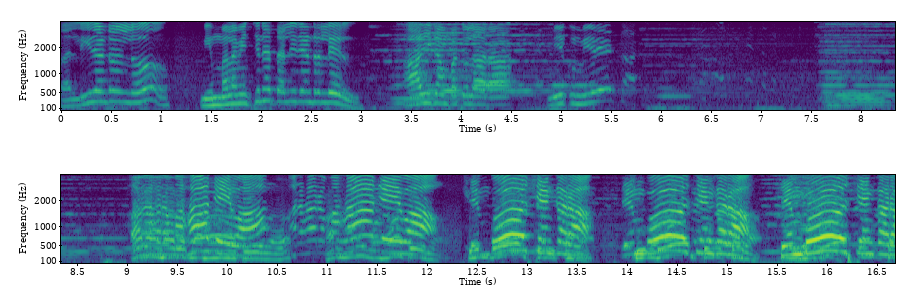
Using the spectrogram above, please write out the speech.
తల్లిదండ్రులలో మిమ్మల్ని మించిన తల్లిదండ్రులు లేరు. ఆది దంపతులారా మీకు మీరే మహాదేవ మహాదేవ. శంభో శంకర శంభో శంకర. శంభో శంకర.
